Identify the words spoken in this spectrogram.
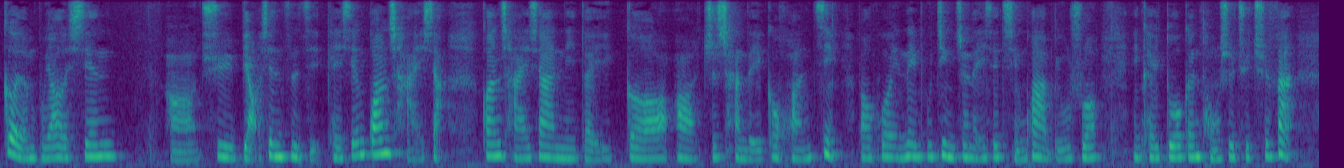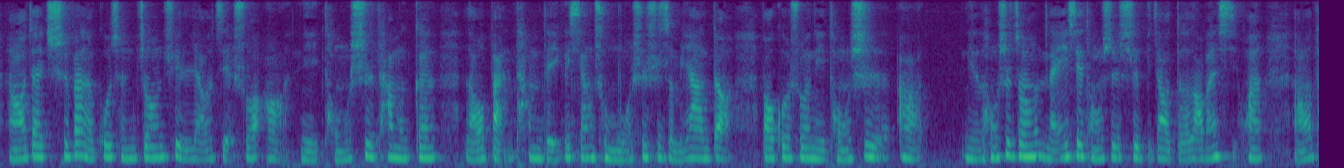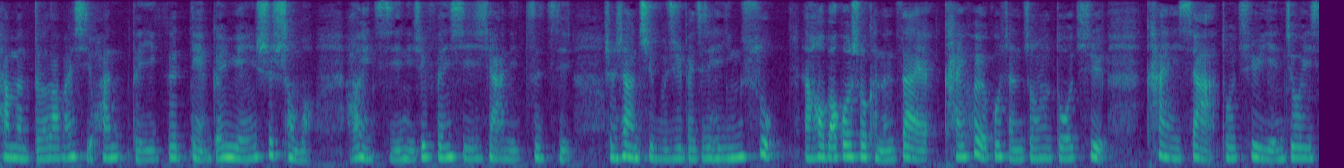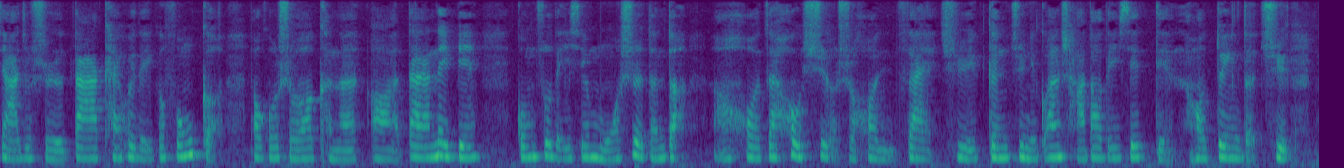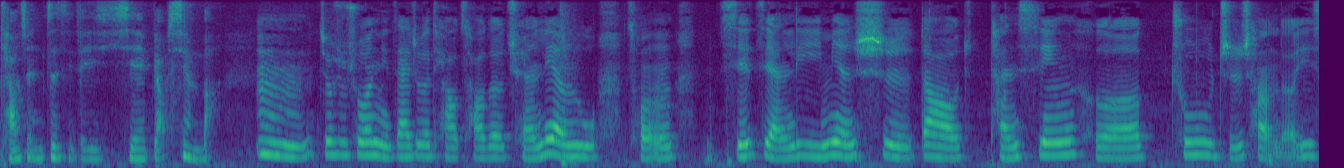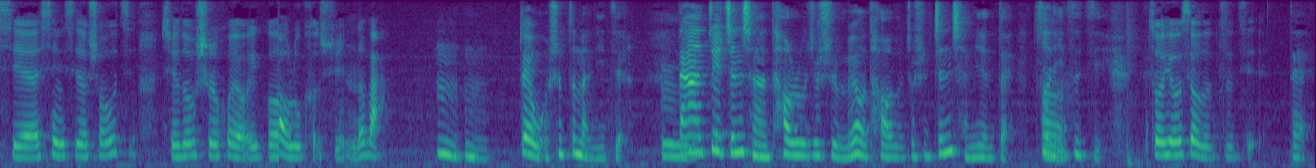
个人不要先。啊，去表现自己，可以先观察一下，观察一下你的一个啊职场的一个环境，包括内部竞争的一些情况。比如说，你可以多跟同事去吃饭，然后在吃饭的过程中去了解说啊，你同事他们跟老板他们的一个相处模式是怎么样的，包括说你同事啊。你的同事中哪一些同事是比较得老板喜欢？然后他们得老板喜欢的一个点跟原因是什么？然后以及你去分析一下你自己身上具不具备这些因素？然后包括说可能在开会的过程中多去看一下，多去研究一下，就是大家开会的一个风格，包括说可能啊大家那边工作的一些模式等等。然后在后续的时候，你再去根据你观察到的一些点，然后对应的去调整自己的一些表现吧。嗯，就是说你在这个跳槽的全链路，从写简历、面试到谈薪和初入职场的一些信息的收集，其实都是会有一个道路可循的吧？嗯嗯，对我是这么理解。当然，最真诚的套路就是没有套路，就是真诚面对，做你自己，做优秀的自己。对。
